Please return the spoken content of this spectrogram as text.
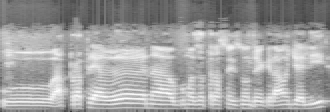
o, a própria Ana, algumas atrações no underground ali,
